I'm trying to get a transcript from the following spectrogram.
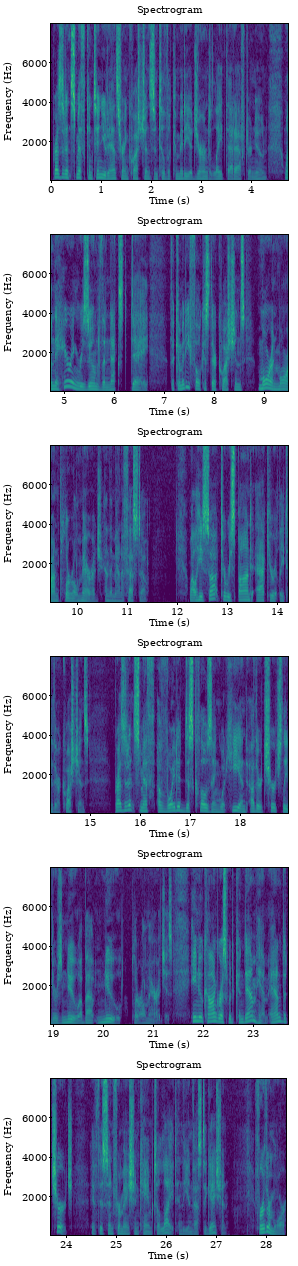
President Smith continued answering questions until the committee adjourned late that afternoon. When the hearing resumed the next day, the committee focused their questions more and more on plural marriage and the manifesto. While he sought to respond accurately to their questions, President Smith avoided disclosing what he and other church leaders knew about new plural marriages. He knew Congress would condemn him and the church if this information came to light in the investigation. Furthermore,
